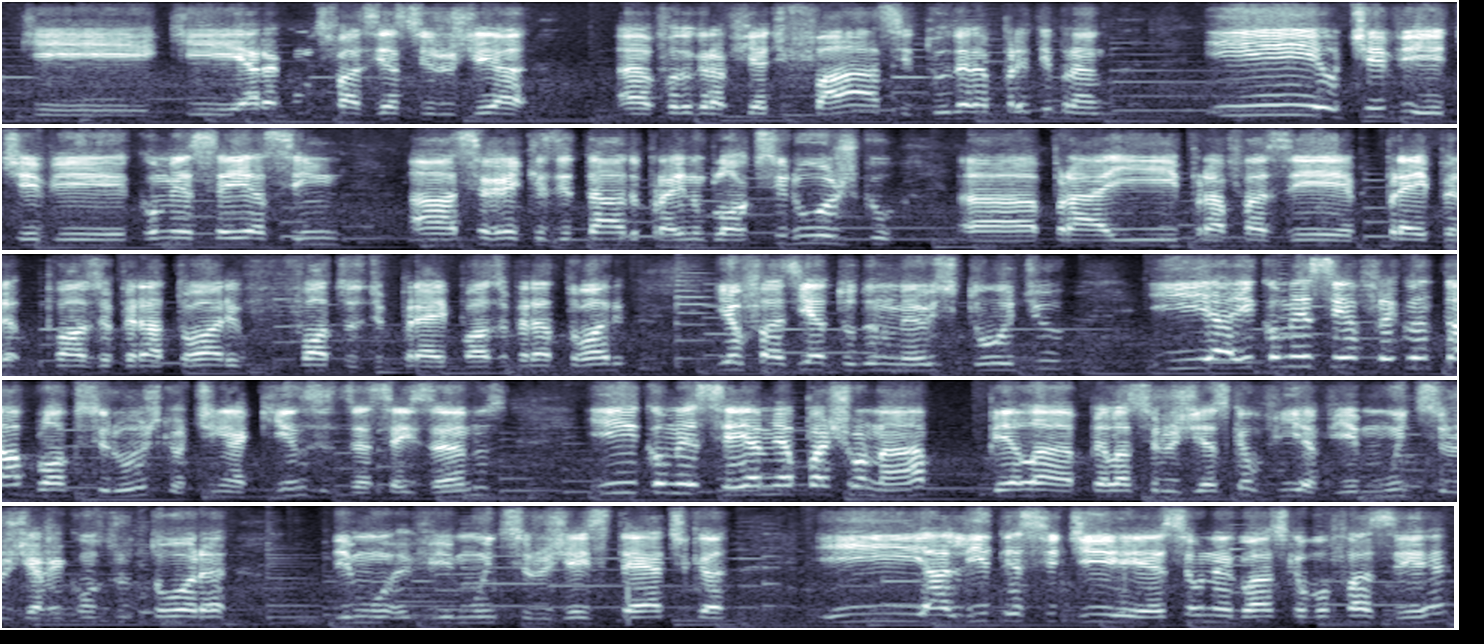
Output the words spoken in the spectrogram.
que, que era como se fazia a cirurgia a fotografia de face, tudo era preto e branco. E eu tive, tive, comecei assim a ser requisitado para ir no bloco cirúrgico, uh, para ir para fazer pré e pós-operatório, fotos de pré e pós-operatório, e eu fazia tudo no meu estúdio. E aí comecei a frequentar bloco cirúrgico, eu tinha 15, 16 anos, e comecei a me apaixonar pela, pelas cirurgias que eu via. Vi muita cirurgia reconstrutora, vi, vi muita cirurgia estética, e ali decidi, esse é o negócio que eu vou fazer.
